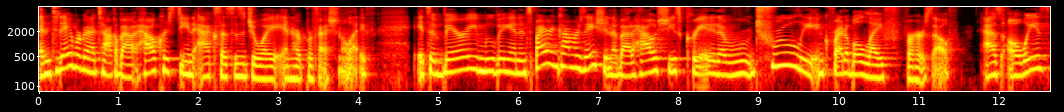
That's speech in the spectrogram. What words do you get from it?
And today we're going to talk about how Christine accesses joy in her professional life. It's a very moving and inspiring conversation about how she's created a truly incredible life for herself. As always,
